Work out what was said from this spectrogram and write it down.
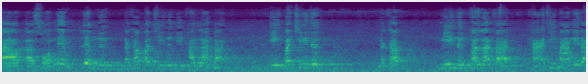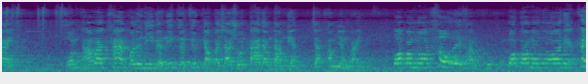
อ่าอ่าสองเล่มเล่มหนึ่งนะครับ บัญชีหนึ่งมีพันล้านบาท อีกบัญชีหนึ่งนะครับ มี 1,000 ล้านบาทหาที่มาไม่ได้ ผมถามว่าถ้ากรณีแบบนี้เกิดขึ้นกับประชาชนตาดำๆเนี่ยจะทำอย่างไร ปปงเข้าเลยครับปปมงเนี่ยให้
